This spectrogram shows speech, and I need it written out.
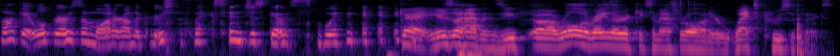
fuck it. We'll throw some water on the crucifix and just go swinging. Okay, here's what happens. You uh, roll a regular kick some ass roll on your wet crucifix.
